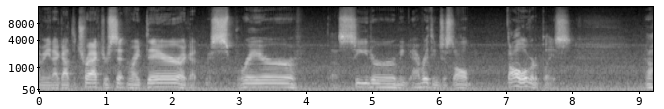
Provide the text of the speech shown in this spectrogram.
I mean, I got the tractor sitting right there. I got my sprayer, the seeder. I mean, everything's just all, all over the place. Uh,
